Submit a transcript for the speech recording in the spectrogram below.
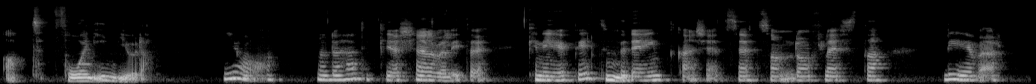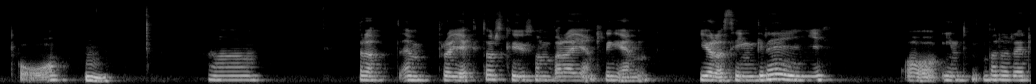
att få en inbjudan? Ja, och det här tycker jag själv är lite knepigt mm. för det är inte kanske ett sätt som de flesta lever på. Mm. Uh, för att en projektor ska ju som bara egentligen göra sin grej och inte vara rädd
